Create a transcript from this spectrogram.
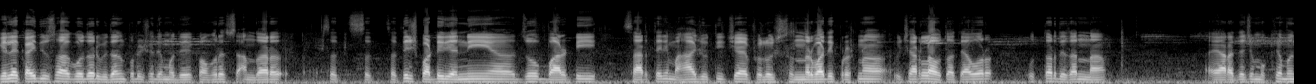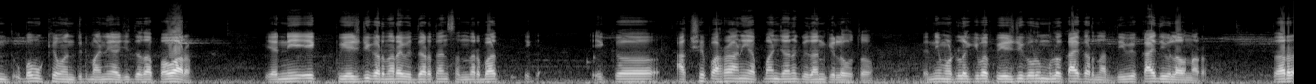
गेल्या काही दिवसा अगोदर विधान परिषदेमध्ये काँग्रेस आमदार स स सतीश पाटील यांनी जो बार्टी सारथी महाज्योतीच्या फेलोशिप संदर्भात एक प्रश्न विचारला होता. त्यावर उत्तर देताना या राज्याचे मुख्यमंत्री उपमुख्यमंत्री माननीय अजितदादा पवार यांनी एक पी एच डी करणाऱ्या विद्यार्थ्यांसंदर्भात एक एक आक्षेपार्ह आणि अपमानजनक विधान केलं होतं. त्यांनी म्हटलं की बा पी एच डी करून मुलं काय करणार? दिवे काय दिवे लावणार? तर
